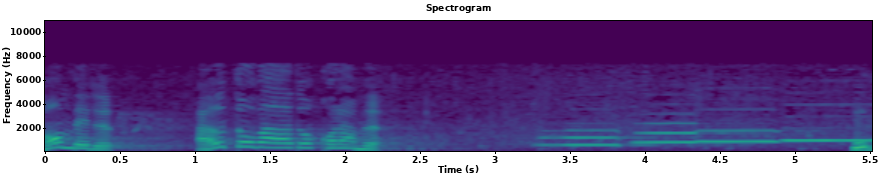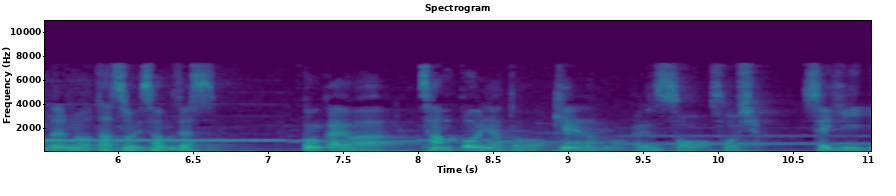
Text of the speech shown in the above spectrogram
モンベルアウトワードコラム。モンベルの辰野勇です。今回はサンポーニャとケーナの演奏奏者関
